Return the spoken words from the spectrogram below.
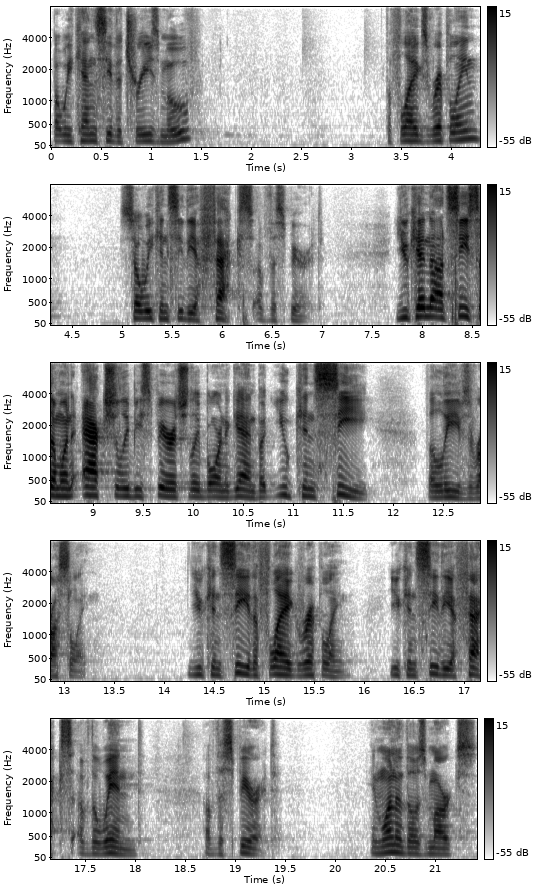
but we can see the trees move, the flags rippling, so we can see the effects of the Spirit. You cannot see someone actually be spiritually born again, but you can see the leaves rustling. You can see the flag rippling. You can see the effects of the wind of the Spirit. And one of those marks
